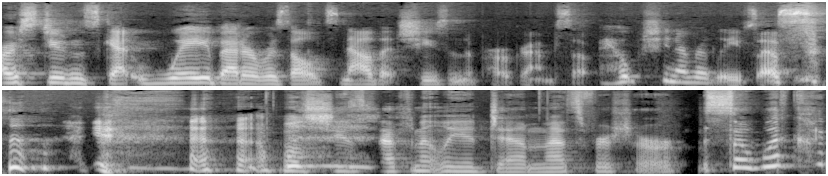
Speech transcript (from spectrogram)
our students get way better results now that she's in the program. So I hope she never leaves us. well, she's definitely a gem, that's for sure. So, what kind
